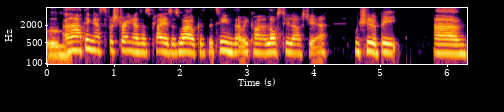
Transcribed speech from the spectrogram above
Um, and I think that's frustrating us as players as well because the teams that we kind of lost to last year we should have beat, um,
